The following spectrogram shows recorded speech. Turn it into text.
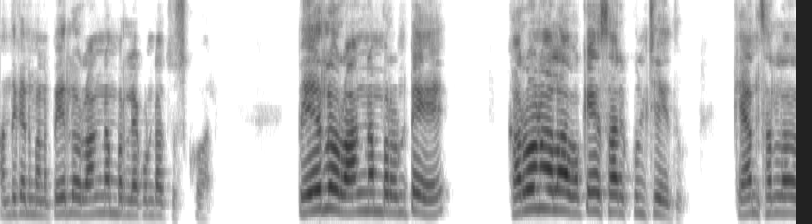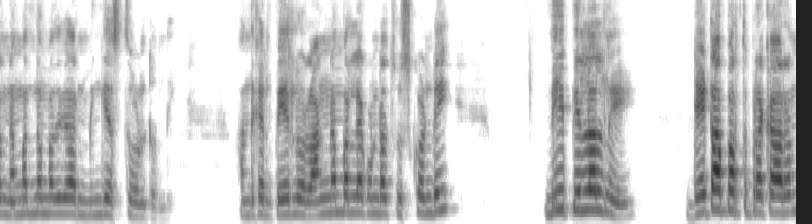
అందుకని మన పేరులో రాంగ్ నెంబర్ లేకుండా చూసుకోవాలి. పేరులో రాంగ్ నెంబర్ ఉంటే కరోనాలా ఒకేసారి కూల్చేయదు. క్యాన్సర్లో నెమ్మది నెమ్మదిగా మింగేస్తూ ఉంటుంది. అందుకని పేర్లు రాంగ్ నెంబర్ లేకుండా చూసుకోండి. మీ పిల్లల్ని డేట్ ఆఫ్ బర్త్ ప్రకారం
